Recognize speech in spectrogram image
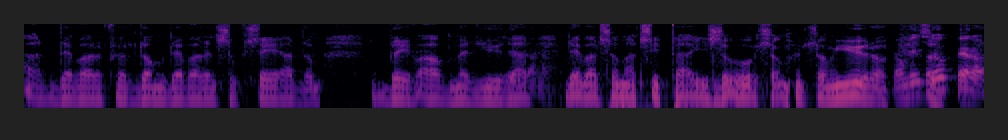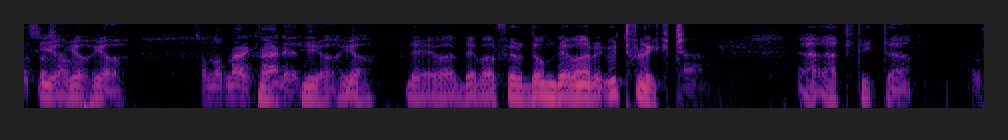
att det var för dem det var en succé att de blev av med judar. Det var som att sitta i zoo som, som djur. Och, De visade upp er alltså ja, som, ja, ja. Som något märkvärdigt? ja, ja. Det, var, det var för dem det var utflykt Ja. att, titta. Usch,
